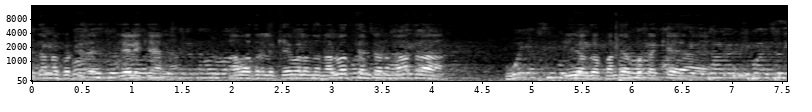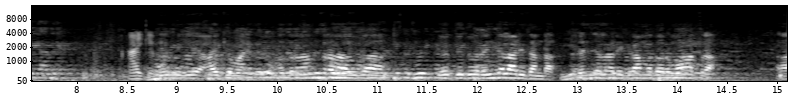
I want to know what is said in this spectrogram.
ಇದನ್ನು ಕೊಟ್ಟಿದೆ ಹೇಳಿಕೆಯನ್ನು. ನಾವು ಅದರಲ್ಲಿ ಕೇವಲ ಒಂದು ನಲವತ್ತೆಂಟನ್ನು ಮಾತ್ರ ಈ ಒಂದು ಪಂದ್ಯಾಕೂಟಕ್ಕೆ ನಿಮಗೆ ಆಯ್ಕೆ ಮಾಡಿದ್ದೇವೆ. ಅದರ ನಂತರ ಈಗ ಇವತ್ತಿದು ರೆಂಜಲಾಡಿ ತಂಡ. ರೆಂಜಲಾಡಿ ಗ್ರಾಮದವರು ಮಾತ್ರ ಆ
